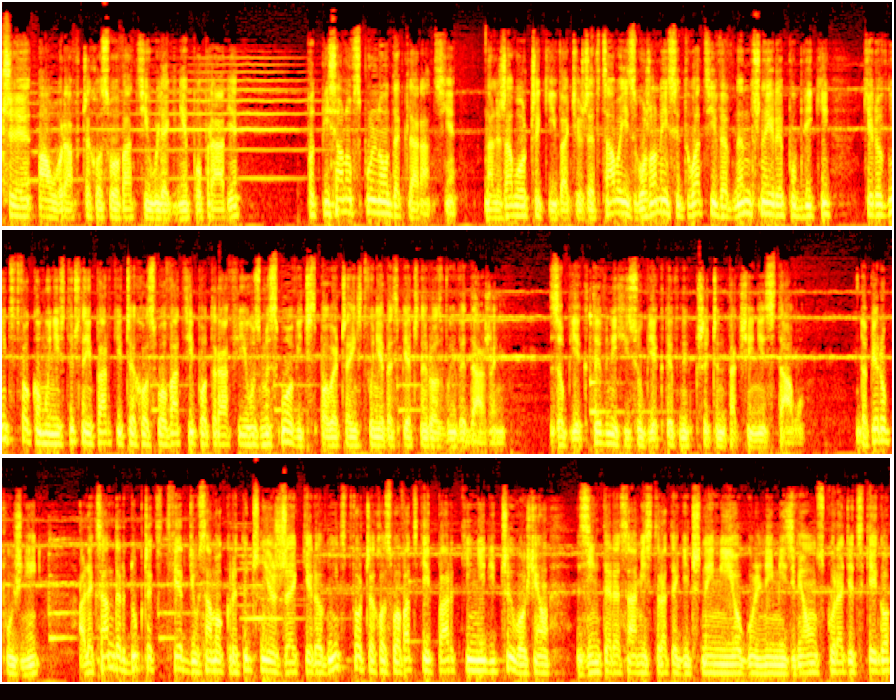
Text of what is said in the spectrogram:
Czy aura w Czechosłowacji ulegnie poprawie? Podpisano wspólną deklarację. Należało oczekiwać, że w całej złożonej sytuacji wewnętrznej republiki kierownictwo Komunistycznej Partii Czechosłowacji potrafi uzmysłowić społeczeństwu niebezpieczny rozwój wydarzeń. Z obiektywnych i subiektywnych przyczyn tak się nie stało. Dopiero później Aleksander Dubczek stwierdził samokrytycznie, że kierownictwo czechosłowackiej partii nie liczyło się z interesami strategicznymi i ogólnymi Związku Radzieckiego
